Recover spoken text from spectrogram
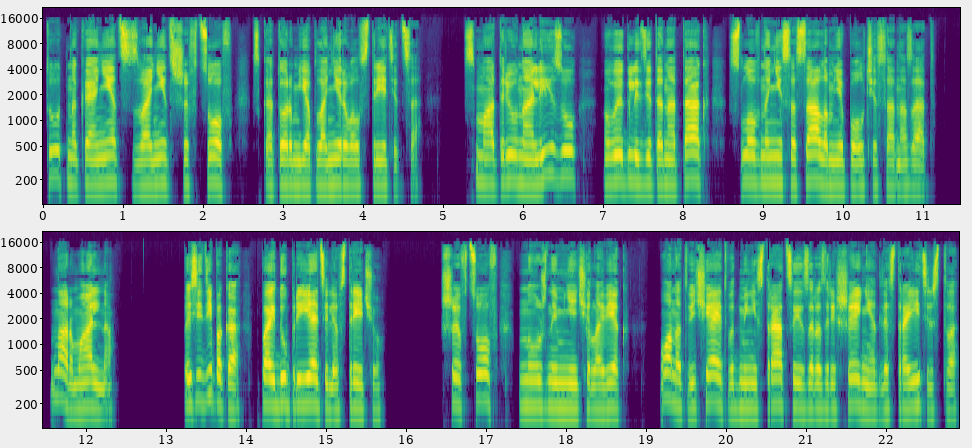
Тут, наконец, звонит Шевцов, с которым я планировал встретиться. Смотрю на Лизу, выглядит она так, словно не сосала мне полчаса назад. Нормально. Посиди пока, пойду приятеля встречу. Шевцов — нужный мне человек. Он отвечает в администрации за разрешение для строительства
